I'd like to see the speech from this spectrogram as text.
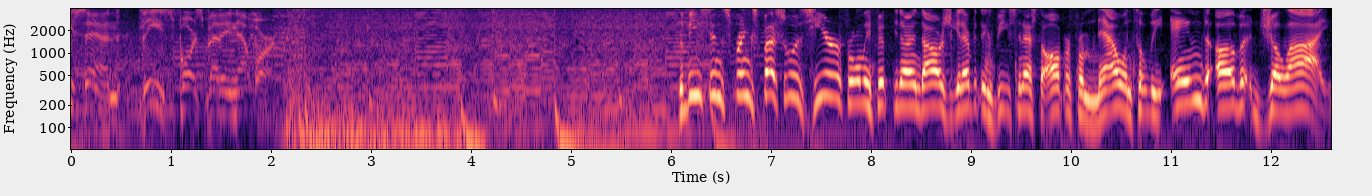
VSIN, the Sports Betting Network. The VSIN Spring Special is here for only $59. You get everything VSIN has to offer from now until the end of July.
